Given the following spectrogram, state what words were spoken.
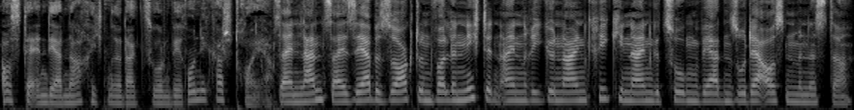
Aus der NDR Nachrichtenredaktion Veronika Streuer. Sein Land sei sehr besorgt und wolle nicht in einen regionalen Krieg hineingezogen werden, so der Außenminister.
